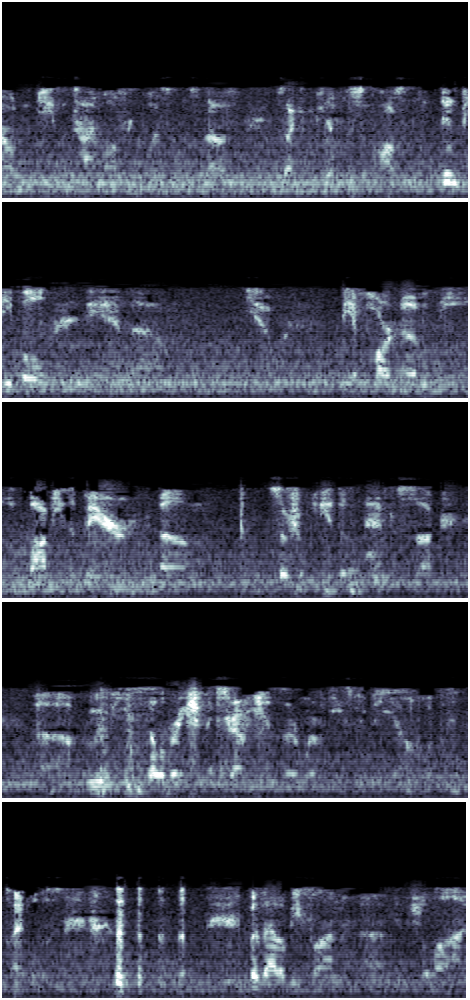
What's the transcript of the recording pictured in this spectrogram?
out and getting the time off requests and stuff, so I can meet up with some awesome LinkedIn people and um, you know be a part of the Bobby the Bear um, social media doesn't have to suck uh, movie celebration extravaganza or whatever the case may be. I don't know what the full title is. but that'll be fun July.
